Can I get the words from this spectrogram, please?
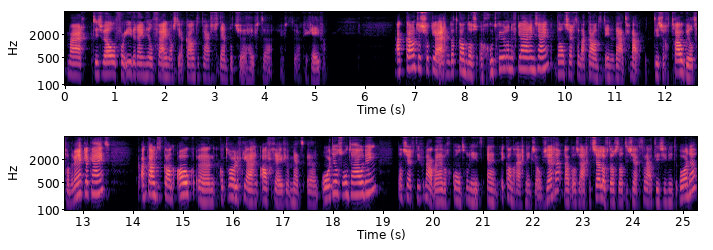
Maar het is wel voor iedereen heel fijn als die accountant daar zijn stempeltje heeft, uh, heeft uh, gegeven. Accountantsverklaring, dat kan dus een goedkeurende verklaring zijn. Dan zegt een accountant inderdaad nou, het is een getrouw beeld van de werkelijkheid. Accountant kan ook een controleverklaring afgeven met een oordeelsonthouding. Dan zegt hij van nou, we hebben gecontroleerd en ik kan er eigenlijk niks over zeggen. Nou, dat is eigenlijk hetzelfde als dat hij zegt van nou, het is hier niet op orde.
